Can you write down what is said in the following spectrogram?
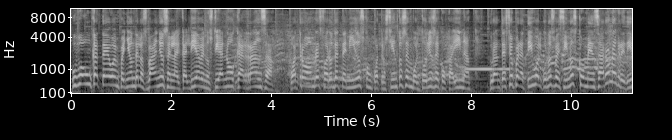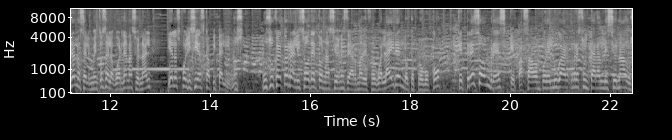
Hubo un cateo en Peñón de los Baños en la alcaldía Venustiano Carranza. Cuatro hombres fueron detenidos con 400 envoltorios de cocaína. Durante este operativo, algunos vecinos comenzaron a agredir a los elementos de la Guardia Nacional y a los policías capitalinos. Un sujeto realizó detonaciones de arma de fuego al aire, lo que provocó que tres hombres que pasaban por el lugar resultaran lesionados.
